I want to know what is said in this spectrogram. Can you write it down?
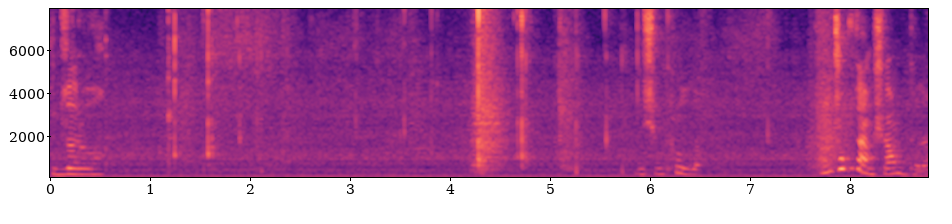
Çok güzel o. Dişim kuruldu. Ama çok güzelmiş ya bu tadı.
